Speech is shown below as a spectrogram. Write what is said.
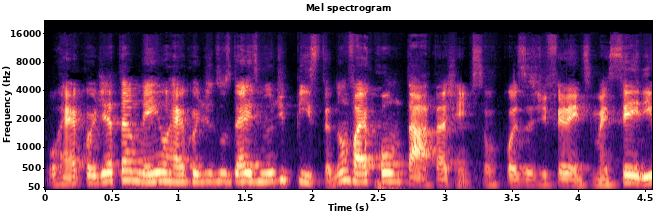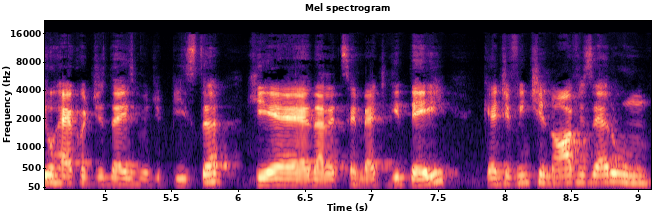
O recorde é também o recorde dos 10 mil de pista. Não vai contar, tá, gente? São coisas diferentes, mas seria o recorde de 10 mil de pista, que é da Letzenbet Gidey, que é de 29,01.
